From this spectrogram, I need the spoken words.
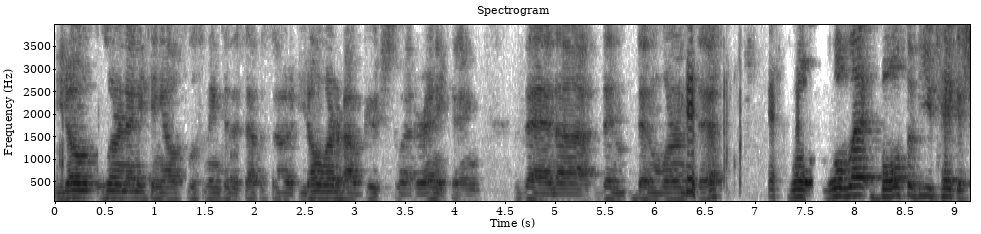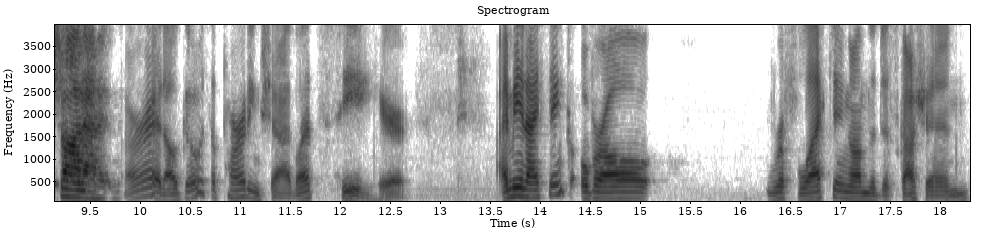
you don't learn anything else listening to this episode, if you don't learn about Gooch Sweat or anything, then uh, then then learn this. we'll we'll let both of you take a shot at it. All right, I'll go with the parting shot. Let's see here. I mean, I think overall, reflecting on the discussion,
